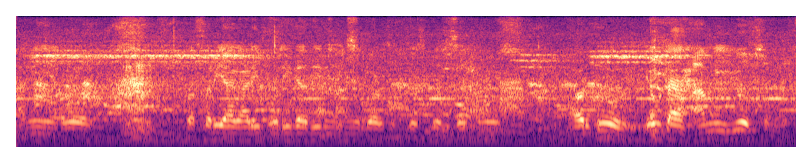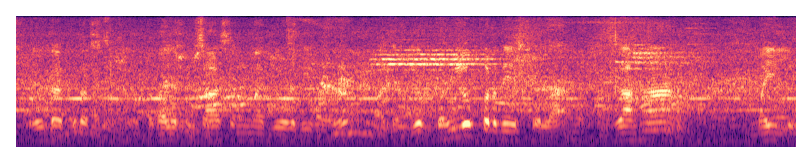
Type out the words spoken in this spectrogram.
हामी अब कसरी अगाडि भोलिका दिन हिँड्नुपर्छ त्यसको अर्को एउटा हामी यो एउटा कुरा तपाईँले सुशासनमा जोड दिनु यो पहिलो प्रदेश होला जहाँ मैले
